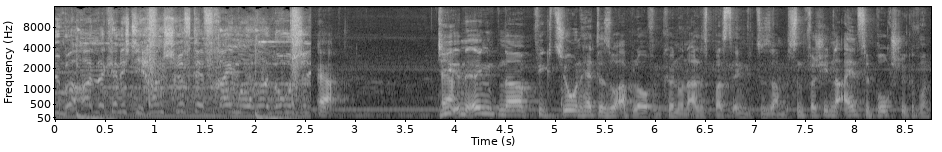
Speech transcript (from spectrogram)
Überall erkenne ich die Handschrift der Freimaurerloge. Ja. die Ja. in irgendeiner Fiktion hätte so ablaufen können und alles passt irgendwie zusammen. Es sind verschiedene Einzelbruchstücke von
